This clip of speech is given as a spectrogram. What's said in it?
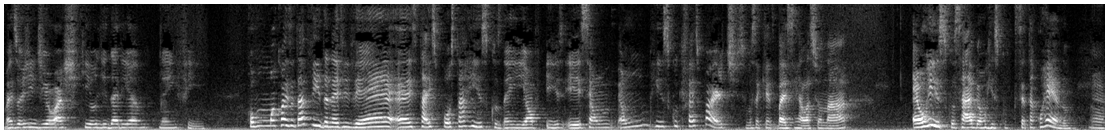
Mas hoje em dia eu acho que eu lidaria, né, enfim. Como uma coisa da vida, né? Viver é, é estar exposto a riscos, né? E, é e esse é um, é um risco que faz parte. Se você quer, vai se relacionar, é o risco, sabe? É um risco que você tá correndo. É,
